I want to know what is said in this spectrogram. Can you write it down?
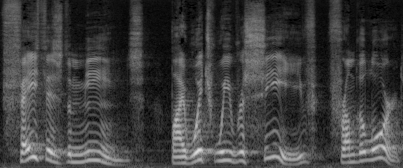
Faith is the means by which we receive from the Lord.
